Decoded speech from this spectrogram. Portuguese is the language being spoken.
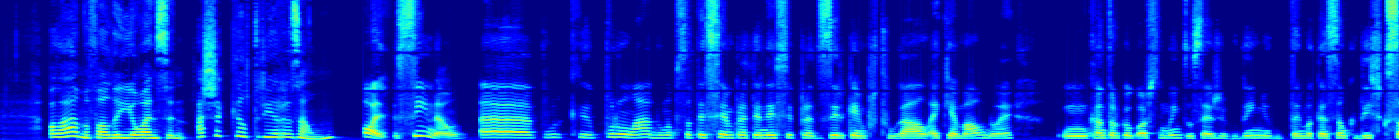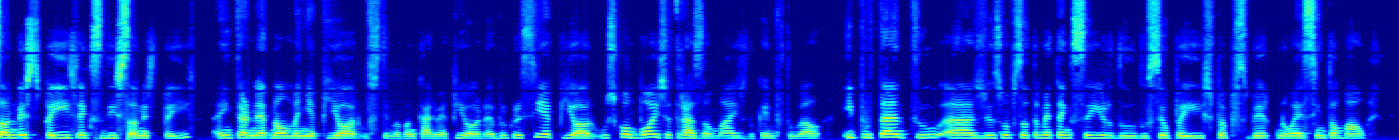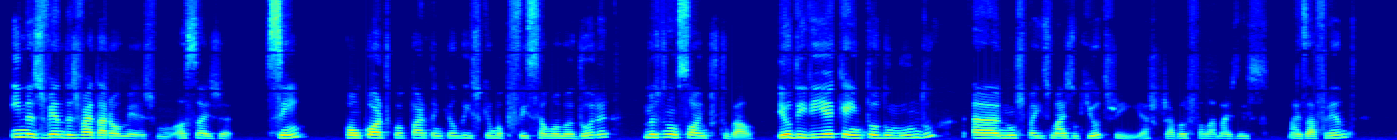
Olá, Mafalda Johansson, acha que ele teria razão? Olha, sim, não. Uh, porque, por um lado, uma pessoa tem sempre a tendência para dizer que em Portugal é que é mau, não é? Um cantor que eu gosto muito, o Sérgio Godinho, tem uma canção que diz que só neste país é que se diz só neste país. A internet na Alemanha é pior, o sistema bancário é pior, a burocracia é pior, os comboios atrasam mais do que em Portugal e, portanto, às vezes uma pessoa também tem que sair do, do seu país para perceber que não é assim tão mau. E nas vendas vai dar ao mesmo. Ou seja, sim, concordo com a parte em que ele diz que é uma profissão amadora, mas não só em Portugal. Eu diria que é em todo o mundo, uh, nos países mais do que outros, e acho que já vamos falar mais disso mais à frente,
